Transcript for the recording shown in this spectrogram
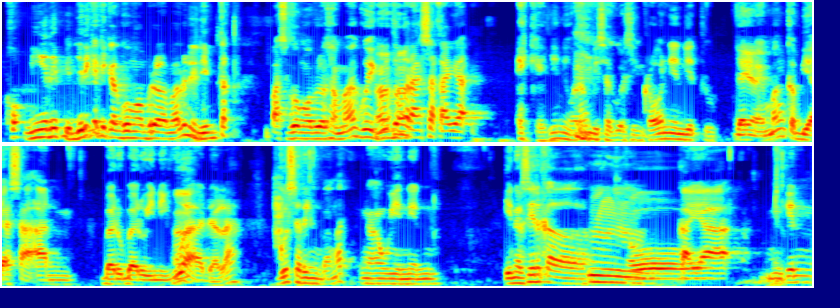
kok mirip ya jadi ketika gue ngobrol sama lu di dimtek pas gue ngobrol sama gue gue tuh Aha. ngerasa kayak eh kayaknya nih orang bisa gue sinkronin gitu dan Iya. memang kebiasaan baru-baru ini gue adalah gue sering banget ngawinin inner circle Hmm. Oh. kayak mungkin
